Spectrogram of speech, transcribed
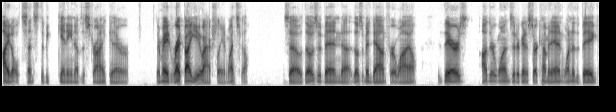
idled since the beginning of the strike. They're they're made right by you actually in Wentzville. So those have been uh, those have been down for a while. There's other ones that are going to start coming in. One of the big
